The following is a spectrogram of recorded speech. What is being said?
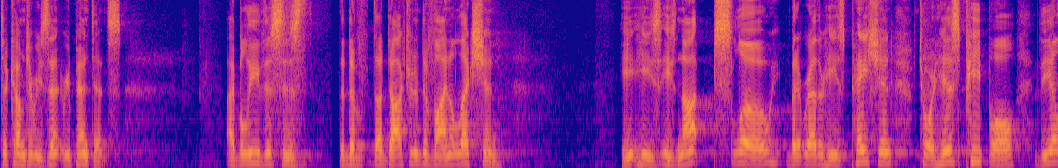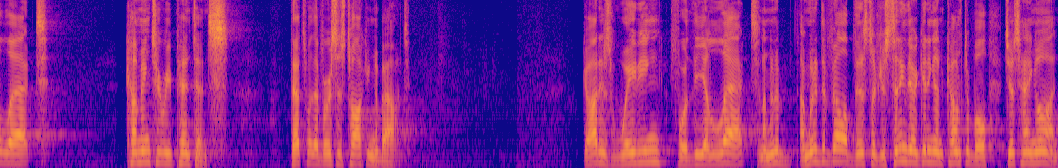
to come to repentance. I believe this is the, the doctrine of divine election. He, he's, he's not slow, but rather he's patient toward his people, the elect, coming to repentance. That's what that verse is talking about. God is waiting for the elect, and I'm going to I'm going to develop this, so if you're sitting there getting uncomfortable, just hang on.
